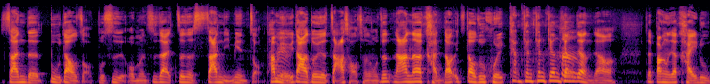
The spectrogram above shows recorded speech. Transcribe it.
山的步道走，不是，我们是在真的山里面走。他们有一大堆的杂草丛，我就拿那个砍刀一直到处挥，锵锵锵锵锵这样，你知道吗？在帮人家开路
